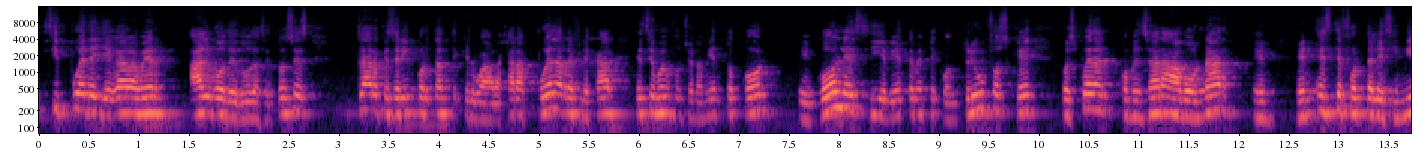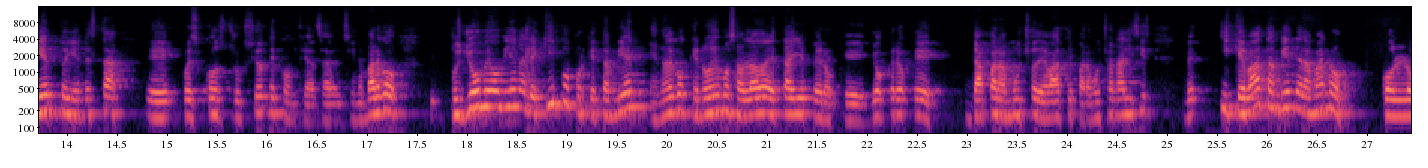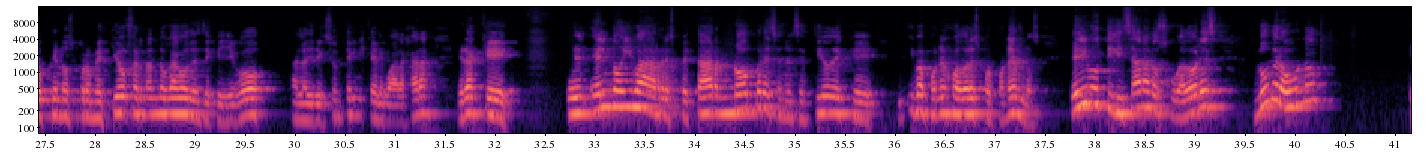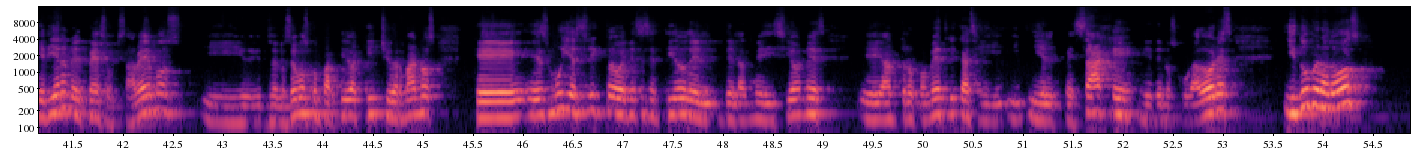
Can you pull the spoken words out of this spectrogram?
sí puede llegar a haber algo de dudas. Entonces, claro que sería importante que el Guadalajara pueda reflejar ese buen funcionamiento con eh, goles y evidentemente con triunfos que pues puedan comenzar a abonar en, este fortalecimiento y en esta eh, pues construcción de confianza. Sin embargo, pues yo veo bien al equipo porque también en algo que no hemos hablado a detalle, pero que yo creo que da para mucho debate y para mucho análisis y que va también de la mano con lo que nos prometió Fernando Gago desde que llegó a la dirección técnica del Guadalajara, era que él, no iba a respetar nombres en el sentido de que iba a poner jugadores por ponerlos. Él iba a utilizar a los jugadores, número uno, que dieran el peso. Sabemos, y se los hemos compartido aquí, Chivo Hermanos, que es muy estricto en ese sentido de, las mediciones eh, antropométricas y, el pesaje eh, de los jugadores. Y número dos,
